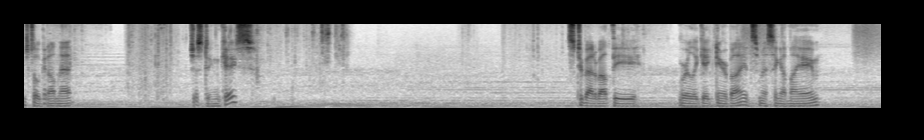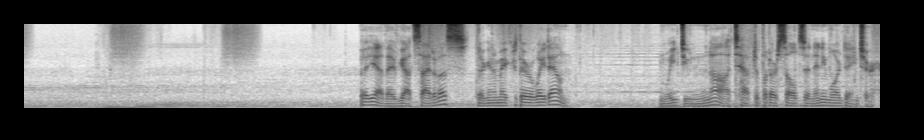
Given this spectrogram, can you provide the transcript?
I'm still good on that. Just in case. It's too bad about the whirligig nearby. It's messing up my aim. But yeah, they've got sight of us. They're gonna make their way down. We do not have to put ourselves in any more danger.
